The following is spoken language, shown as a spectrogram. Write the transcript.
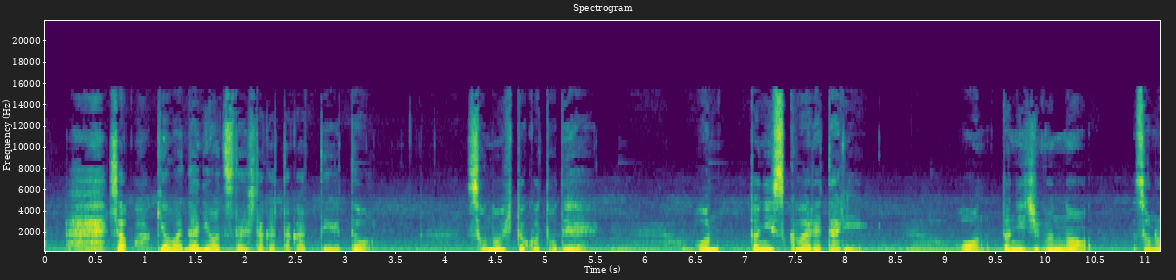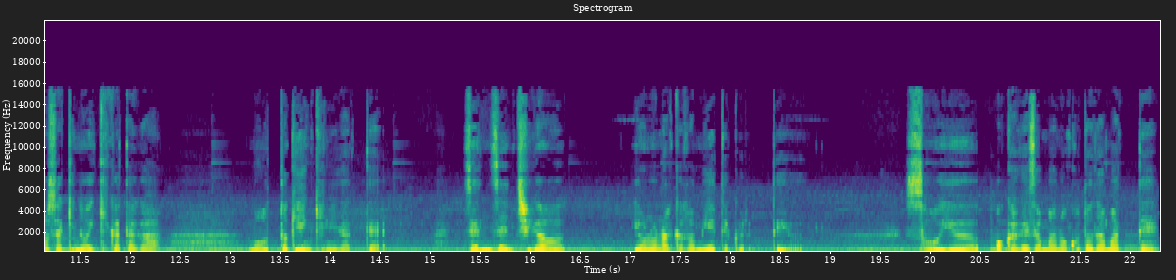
そう今日は何をお伝えしたかったかっていうとその一言で本当に救われたり本当に自分のその先の生き方がもっと元気になって全然違う世の中が見えてくるっていうそういうおかげさまの言霊って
